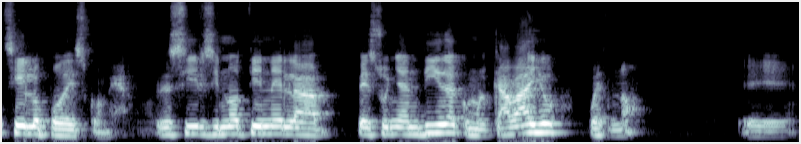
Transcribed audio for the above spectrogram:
si lo podéis comer. Es decir, si no tiene la pezuña hendida como el caballo, pues no. Eh,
